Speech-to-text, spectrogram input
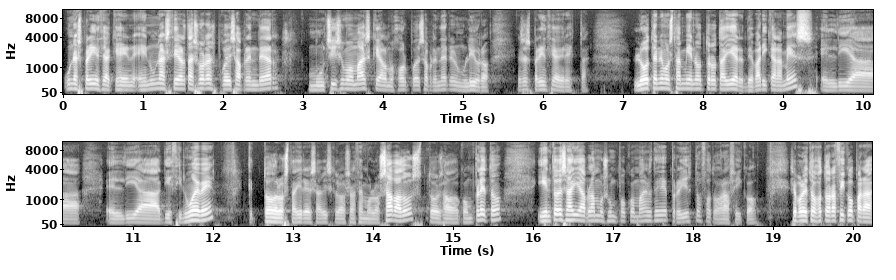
una experiencia que en, unas ciertas horas puedes aprender muchísimo más que a lo mejor puedes aprender en un libro, esa experiencia directa. Luego tenemos también otro taller de Bari Caramés el día, el día 19, que todos los talleres sabéis que los hacemos los sábados, todo el sábado completo, y entonces ahí hablamos un poco más de proyecto fotográfico. Ese proyecto fotográfico para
